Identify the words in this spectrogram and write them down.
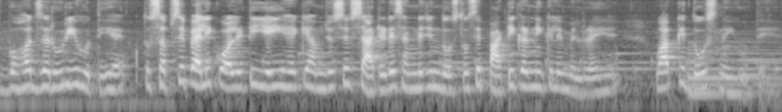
बहुत ज़रूरी होती है। तो सबसे पहली क्वालिटी यही है कि हम जो सिर्फ़ सैटरडे संडे जिन दोस्तों से पार्टी करने के लिए मिल रहे हैं, वो आपके दोस्त नहीं होते हैं।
